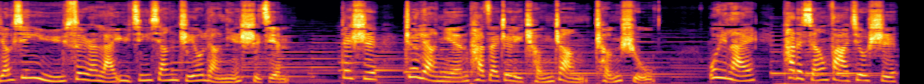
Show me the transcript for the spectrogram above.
杨新宇虽然来郁金香只有两年时间，但是这两年他在这里成长成熟，未来他的想法就是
